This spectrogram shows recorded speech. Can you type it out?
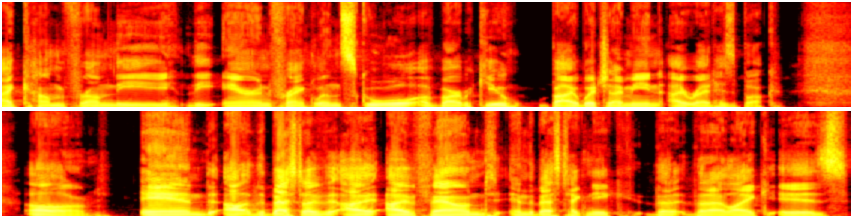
I come from the the Aaron Franklin school of barbecue, by which I mean I read his book. Um, and uh, the best I've I, I've found and the best technique that that I like is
